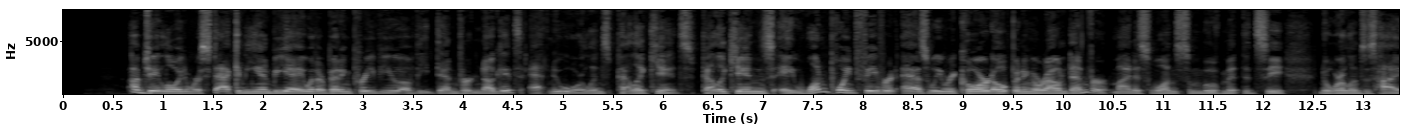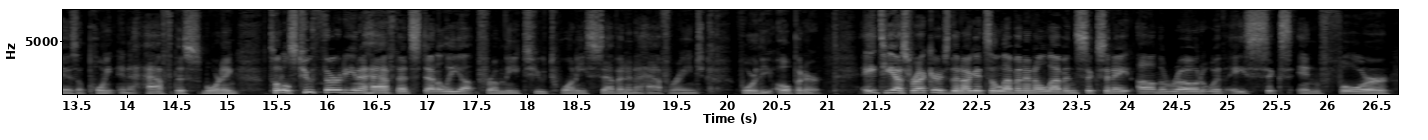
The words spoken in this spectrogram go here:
I'm Jay Lloyd, and we're stacking the NBA with our betting preview of the Denver Nuggets at New Orleans Pelicans. Pelicans, a one point favorite as we record, opening around Denver, minus one. Some movement did see New Orleans as high as a point and a half this morning. Totals 230 and a half. That's steadily up from the 227 and a half range for the opener. ATS records, the Nuggets 11 and 11, 6 and 8 on the road with a 6 and 4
